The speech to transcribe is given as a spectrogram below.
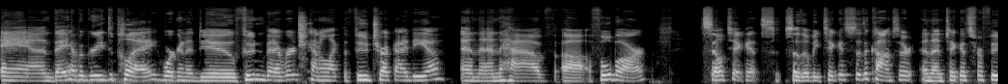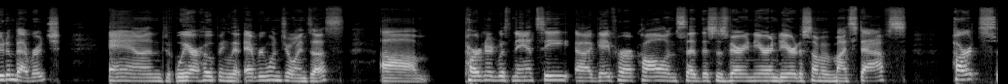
and they have agreed to play. We're going to do food and beverage, kind of like the food truck idea, and then have uh, a full bar, sell tickets. So there'll be tickets to the concert, and then tickets for food and beverage. And we are hoping that everyone joins us. Um, partnered with Nancy, uh, gave her a call and said, This is very near and dear to some of my staff's hearts.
